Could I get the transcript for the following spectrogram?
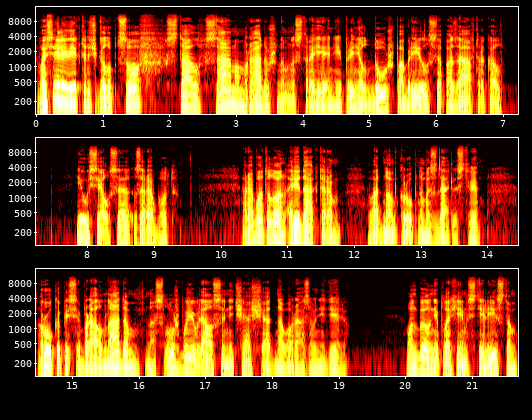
Василий Викторович Голубцов встал в самом радушном настроении, принял душ, побрился, позавтракал и уселся за работу. Работал он редактором в одном крупном издательстве. Рукописи брал на дом, на службу являлся не чаще одного раза в неделю. Он был неплохим стилистом,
